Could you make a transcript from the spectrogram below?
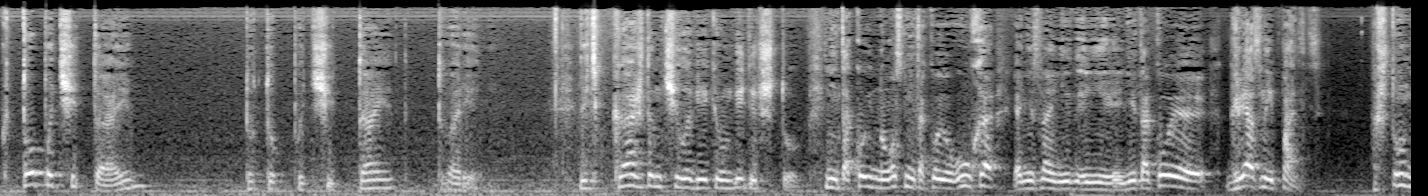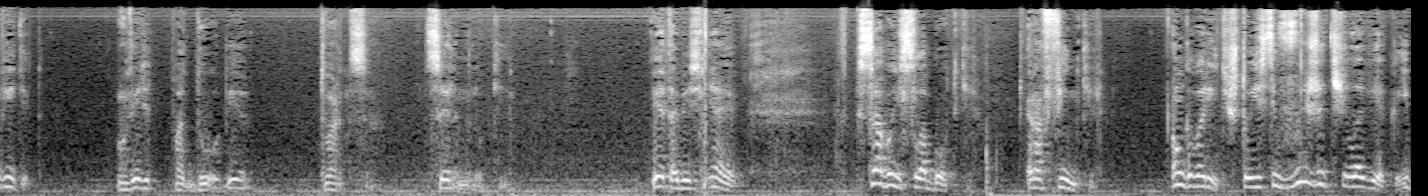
Кто почитаем, тот, кто почитает творение. Ведь в каждом человеке он видит что? Не такой нос, не такое ухо, я не знаю, не, не, не такой грязный палец. А что он видит? Он видит подобие Творца, целым Луки. И это объясняет Саба из Слободки, Рафинкель. Он говорит, что если выжить человека и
